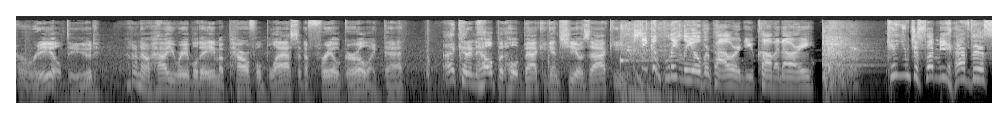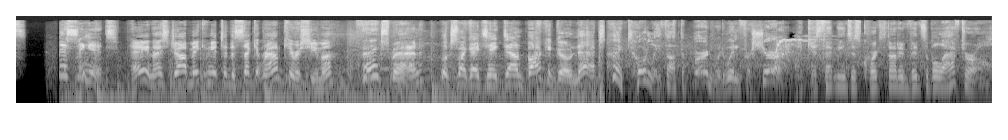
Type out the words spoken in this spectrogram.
For real, dude. I don't know how you were able to aim a powerful blast at a frail girl like that. I couldn't help but hold back against Shiozaki. She completely overpowered you, Kaminari. Can't you just let me have this? Missing it! Hey, nice job making it to the second round, Kirishima. Thanks, man. Looks like I take down Bakugo next. I totally thought the bird would win for sure. I guess that means his quirk's not invincible after all.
